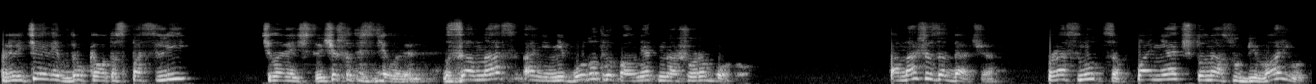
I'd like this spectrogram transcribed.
Прилетели, вдруг кого-то спасли, человечество, еще что-то сделали. За нас они не будут выполнять нашу работу. А наша задача проснуться, понять, что нас убивают,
